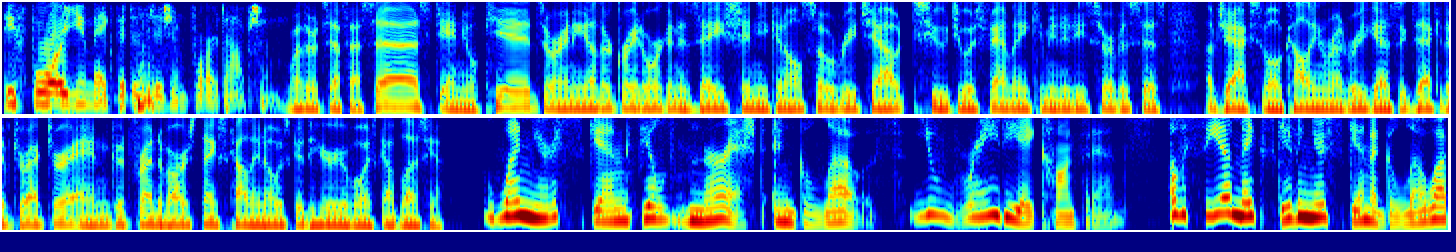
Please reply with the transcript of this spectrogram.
before you make the decision for adoption. Whether it's FSS, Daniel Kids, or any other great organization, you can also reach out to Jewish Family and Community Services of Jacksonville. Colleen Rodriguez, Executive Director and good friend of ours. Thanks, Colleen. Always good to hear your voice. God bless you. When your skin feels nourished and glows, you radiate confidence. Osea makes giving your skin a glow up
